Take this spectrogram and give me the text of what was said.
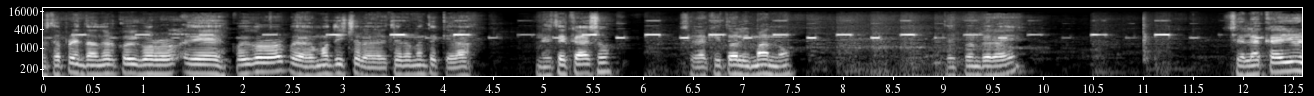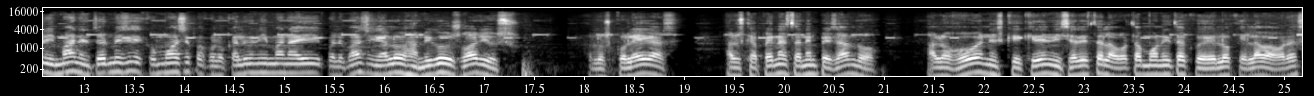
Nos está presentando el código eh, código error, pero hemos dicho anteriormente que da. En este caso, se le ha quitado el imán, ¿no? Ustedes pueden ver ahí. Se le ha caído el imán, entonces me dice cómo hace para colocarle un imán ahí. Pues les voy a enseñar a los amigos usuarios, a los colegas, a los que apenas están empezando, a los jóvenes que quieren iniciar esta labor tan bonita que es lo que es lavadoras,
